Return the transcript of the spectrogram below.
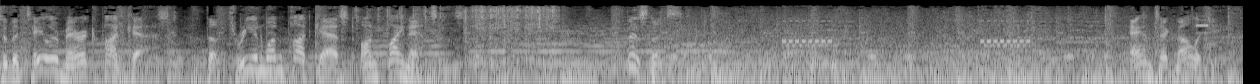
To the Taylor Merrick Podcast, the three in one podcast on finances, business, and technology.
